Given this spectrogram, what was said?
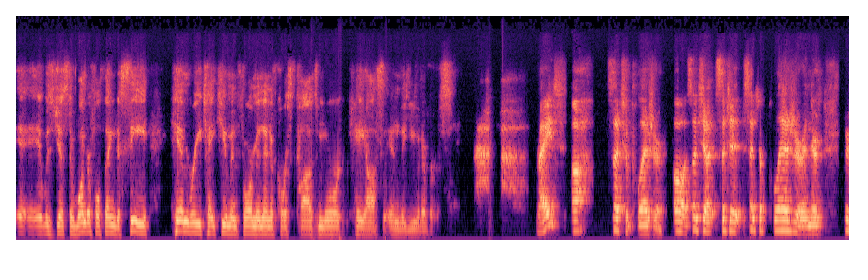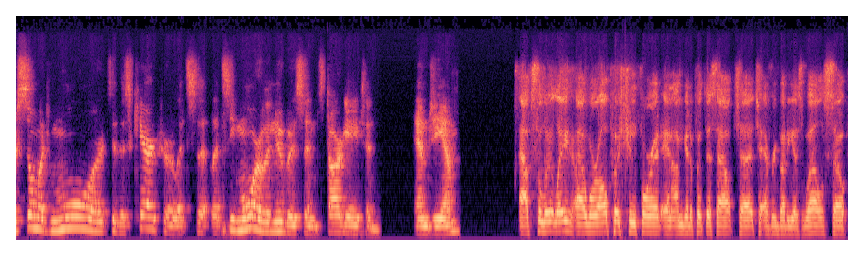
it, it was just a wonderful thing to see him retake human form and then of course cause more chaos in the universe right oh such a pleasure. Oh, such a such a such a pleasure. And there's there's so much more to this character. Let's uh, let's see more of Anubis and Stargate and MGM. Absolutely. Uh, we're all pushing for it. And I'm going to put this out to everybody as well so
